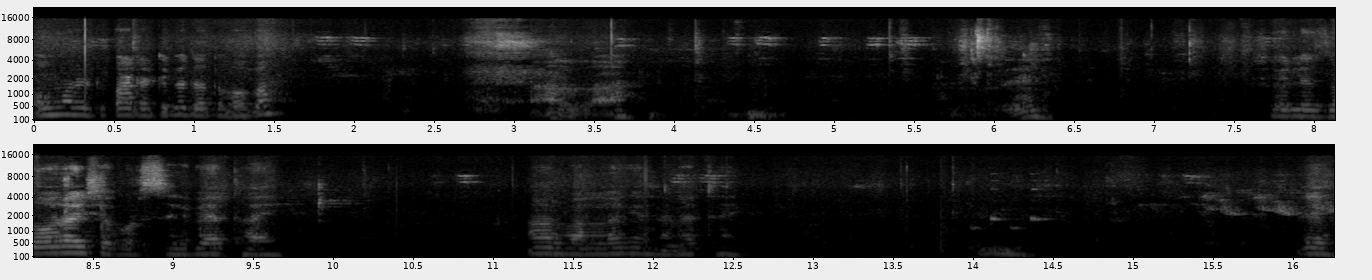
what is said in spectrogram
ওমর একটু পাটা টিপে দাও তো বাবা আল্লাহ। শরীরে জ্বর আইসে পড়ছে, ব্যথায়। আর ভালো লাগে না ব্যথায়। এ।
